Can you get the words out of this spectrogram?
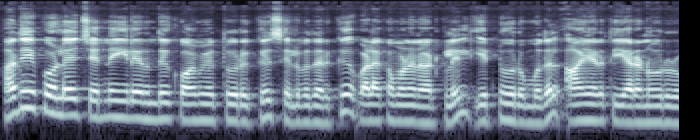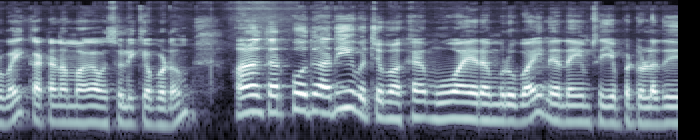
அதே போல சென்னையிலிருந்து கோயம்புத்தூருக்கு செல்வதற்கு வழக்கமான நாட்களில் எட்நூறு முதல் ஆயிரத்தி இரநூறு ரூபாய் கட்டணமாக வசூலிக்கப்படும். ஆனால் தற்போது அதிகபட்சமாக மூவாயிரம் ரூபாய் நிர்ணயம் செய்யப்பட்டுள்ளது.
